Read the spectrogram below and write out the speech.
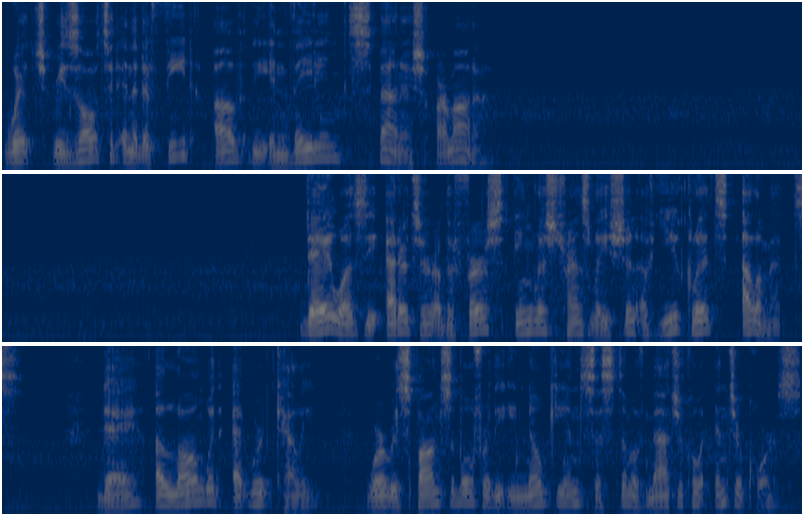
which resulted in the defeat of the invading Spanish Armada. Dee was the editor of the first English translation of Euclid's Elements. Dee, along with Edward Kelly, were responsible for the Enochian system of magical intercourse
